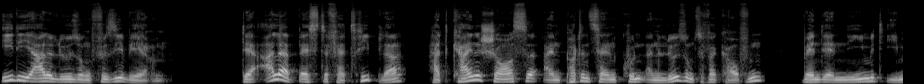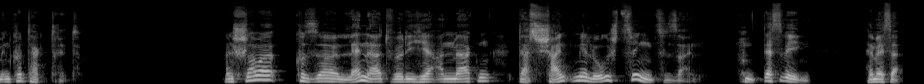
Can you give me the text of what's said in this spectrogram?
ideale Lösungen für sie wären. Der allerbeste Vertriebler hat keine Chance, einen potenziellen Kunden eine Lösung zu verkaufen, wenn der nie mit ihm in Kontakt tritt. Mein schlauer Cousin Leonard würde hier anmerken, das scheint mir logisch zwingend zu sein. Deswegen, Herr Messer,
